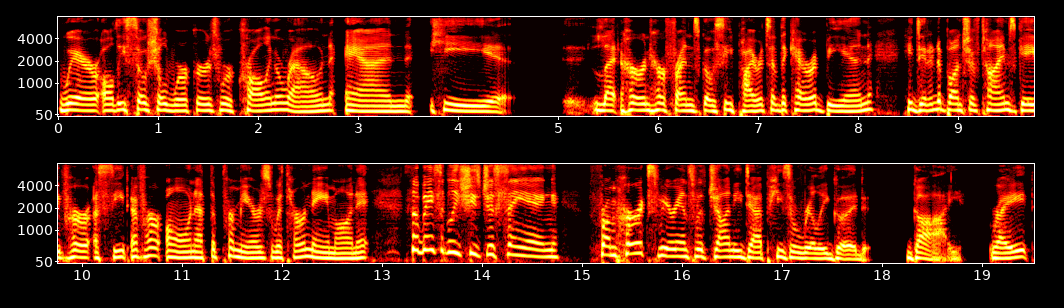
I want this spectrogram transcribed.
where all these social workers were crawling around and he uh, let her and her friends go see Pirates of the Caribbean. He did it a bunch of times, gave her a seat of her own at the premieres with her name on it. So basically, she's just saying from her experience with Johnny Depp, he's a really good guy, right?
